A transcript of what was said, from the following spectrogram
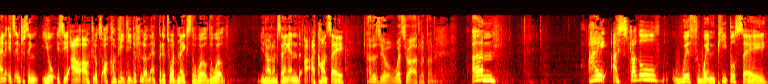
And it's interesting. You, you see, our outlooks are completely different on that, but it's what makes the world the world. You know what I'm saying? And I I can't say, How does your what's your outlook on it? Um, I I struggle with when people say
